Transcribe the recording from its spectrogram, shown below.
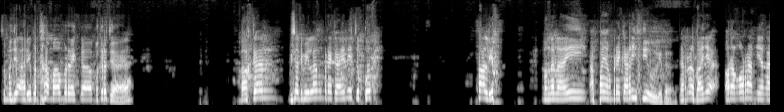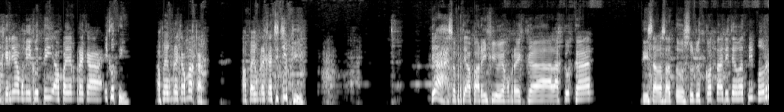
semenjak hari pertama mereka bekerja ya. Bahkan bisa dibilang mereka ini cukup valid mengenai apa yang mereka review gitu. Karena banyak orang-orang yang akhirnya mengikuti apa yang mereka ikuti, apa yang mereka makan, apa yang mereka cicipi. Ya, seperti apa review yang mereka lakukan di salah satu sudut kota di Jawa Timur.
